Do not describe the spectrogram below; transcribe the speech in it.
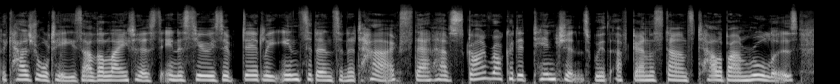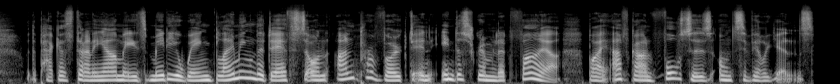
The casualties are the latest in a series of deadly incidents and attacks that have skyrocketed tensions with Afghanistan's Taliban rulers, with the Pakistani Army's media wing blaming the deaths on unprovoked and indiscriminate fire by Afghan forces on civilians.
